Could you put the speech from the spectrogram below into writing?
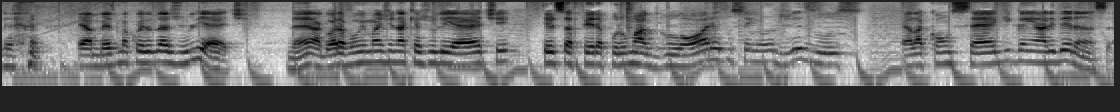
é a mesma coisa da Juliette, né? Agora vamos imaginar que a Juliette, terça-feira por uma glória do Senhor Jesus, ela consegue ganhar a liderança.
